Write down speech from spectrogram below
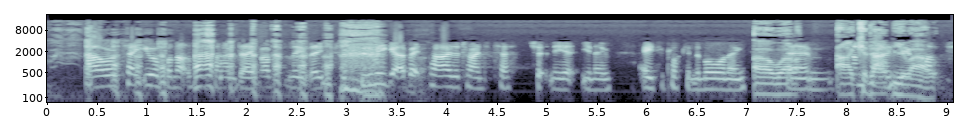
I will take you up on that sometime, Dave. Absolutely. we get a bit tired of trying to test chutney at you know eight o'clock in the morning. Oh well, Um, I could help you out.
